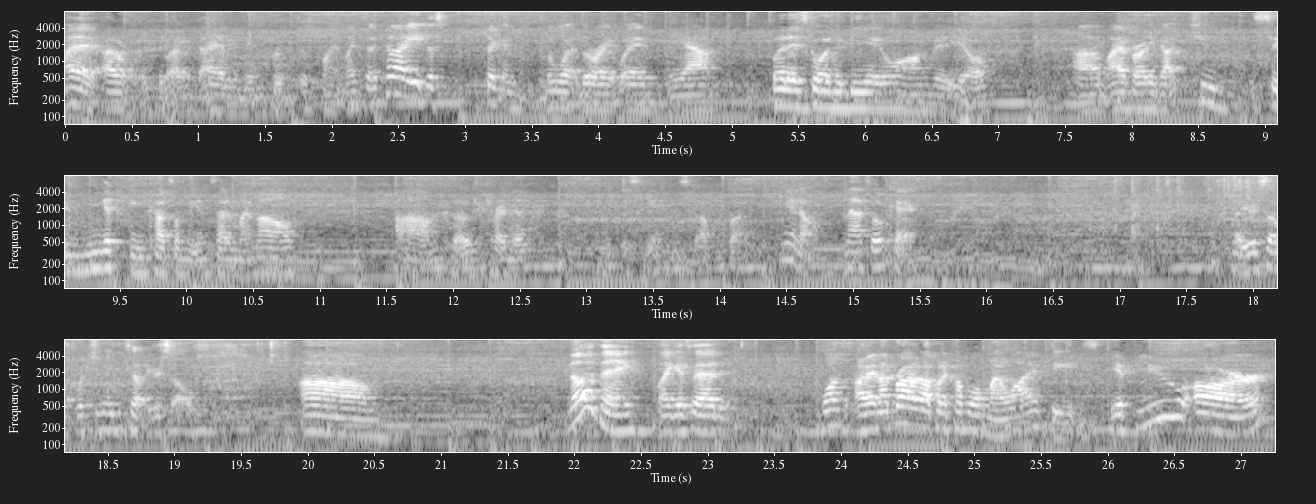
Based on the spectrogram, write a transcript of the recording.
I, I don't really feel like I haven't been improved at this point. Like I said, could I eat this chicken the way, the right way? Yeah, but it's going to be a long video. Um, I've already got two significant cuts on the inside of my mouth because I was trying to eat the skin and stuff. But you know, that's okay. Tell yourself what you need to tell yourself. Um, another thing, like I said, once I mean I brought it up in a couple of my live feeds. If you are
